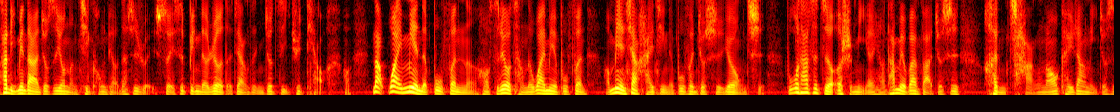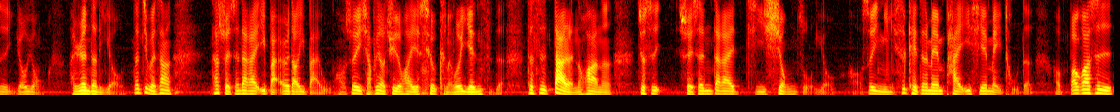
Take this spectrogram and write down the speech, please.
它里面当然就是用冷气空调，但是水水是冰的、热的，这样子你就自己去调。好，那外面的部分呢？好，十六层的外面部分，好，面向海景的部分就是游泳池，不过它是只有二十米而已，它没有办法就是很长，然后可以让你就是游泳很认真的游。那基本上它水深大概一百二到一百五，所以小朋友去的话也是有可能会淹死的。但是大人的话呢，就是水深大概及胸左右，好，所以你是可以在那边拍一些美图的，好，包括是。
